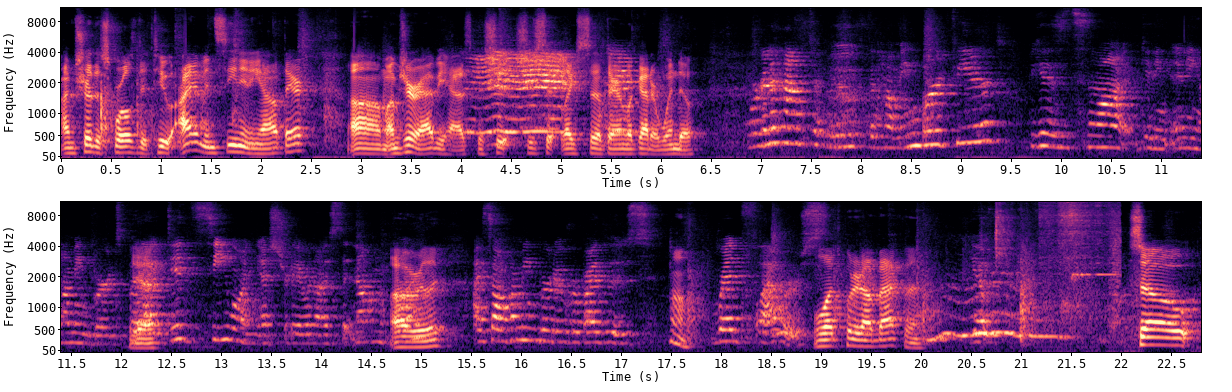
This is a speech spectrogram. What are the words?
I'm sure the squirrels did too. I haven't seen any out there. Um, I'm sure Abby has because she she sit, likes to sit up there and look out her window. We're gonna have to move the hummingbird feeder because it's not getting any hummingbirds. But Yeah. I did see one yesterday when I was sitting out on the Oh, farm. really? I saw a hummingbird over by those Oh, red flowers. we'll to put it out back then. Yep. So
